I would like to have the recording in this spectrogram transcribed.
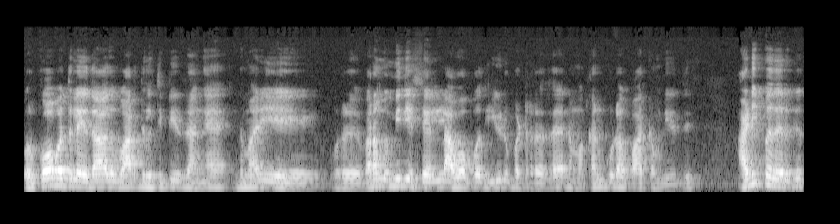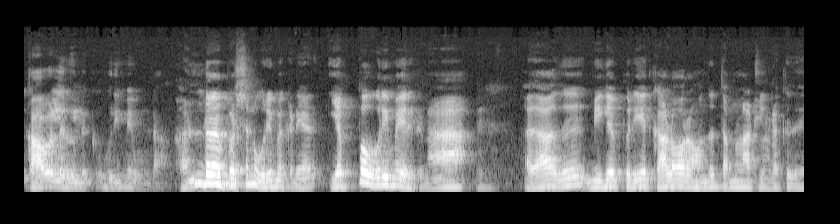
ஒரு கோபத்தில் ஏதாவது வார்த்தைகள் திட்டிடுறாங்க. இந்த மாதிரி ஒரு வரம்பு மீறிய செயலில் அவ்வப்போது ஈடுபட்டுறத நம்ம கண்கூடா பார்க்க முடியுது. அடிப்பதற்கு காவலர்களுக்கு உரிமை உண்டா? ஹண்ட்ரட் பர்சன்ட் உரிமை கிடையாது. எப்போ உரிமை இருக்குன்னா. அதாவது மிகப்பெரிய கலவரம் வந்து தமிழ்நாட்டில் நடக்குது.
